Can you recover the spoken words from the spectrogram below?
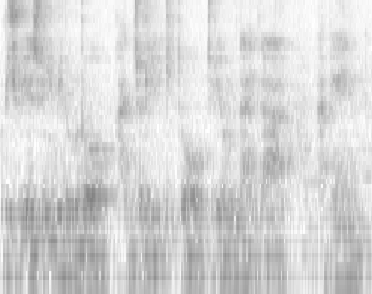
우리 주 예수님 이름으로 간절히 기도 드리옵나이다. 아멘.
